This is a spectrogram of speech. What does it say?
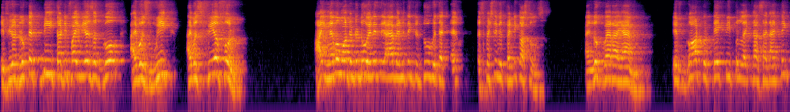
If you had looked at me 35 years ago, I was weak. I was fearful. I never wanted to do anything, I have anything to do with that, especially with Pentecostals. And look where I am. If God could take people like us, and I think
